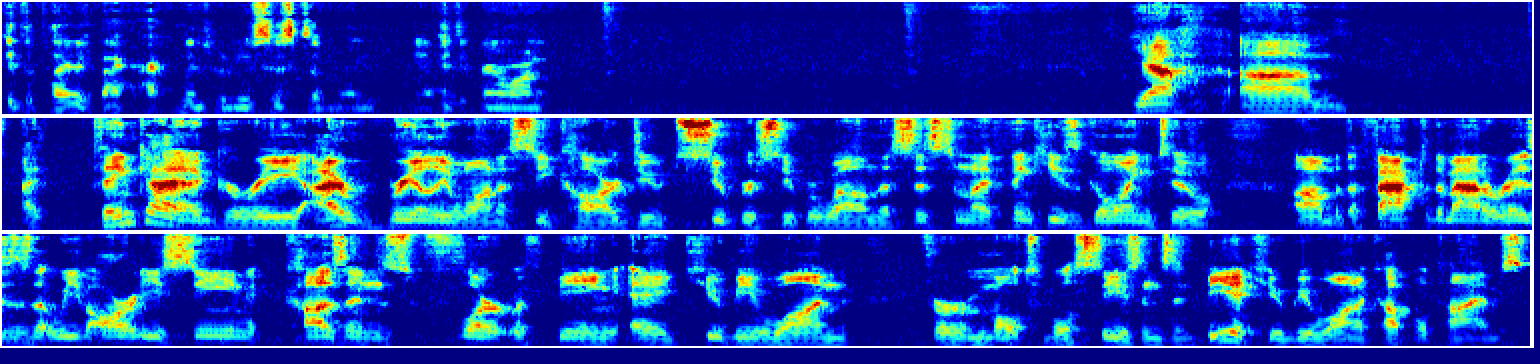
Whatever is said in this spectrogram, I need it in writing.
get the players back acclimated to a new system and you know, hit the ground running. Yeah, um, I think I agree. I really want to see Carr do super, super well in the system. I think he's going to. Um, but the fact of the matter is, is that we've already seen Cousins flirt with being a QB one for multiple seasons and be a QB one a couple times.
